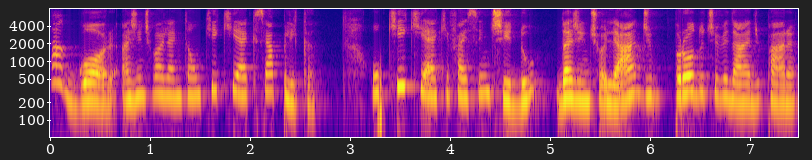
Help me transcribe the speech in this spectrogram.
Agora a gente vai olhar então o que, que é que se aplica o que, que é que faz sentido da gente olhar de produtividade para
